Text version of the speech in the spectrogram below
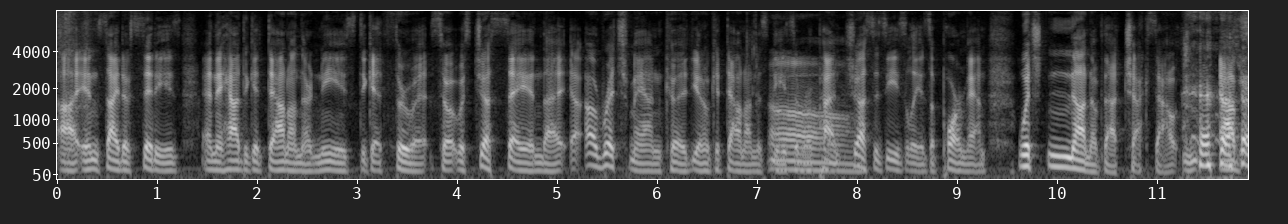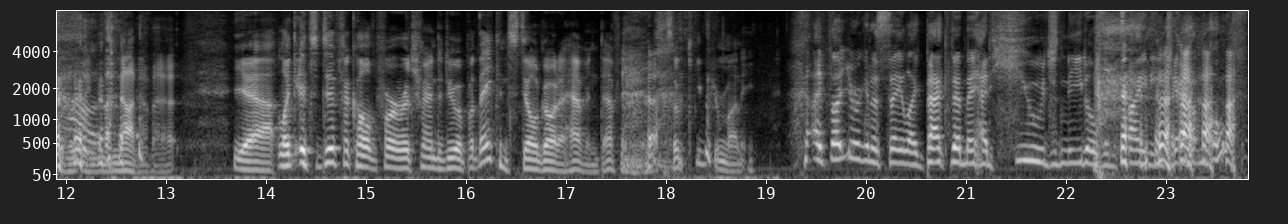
uh, inside of cities, and they had to get down on their knees to get through it. So it was just saying that a- rich man could, you know, get down on his knees and repent Oh. just as easily as a poor man, which none of that checks out. Absolutely none of it. Yeah, like it's difficult for a rich man to do it, but they can still go to heaven, definitely. so keep your money. I thought you were going to say like back then they had huge needles and tiny camels.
